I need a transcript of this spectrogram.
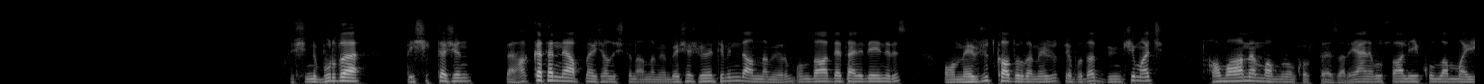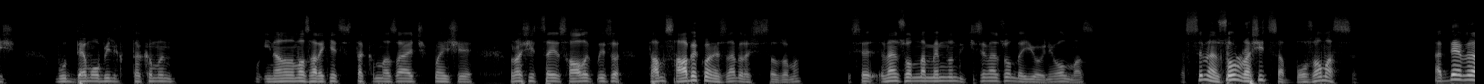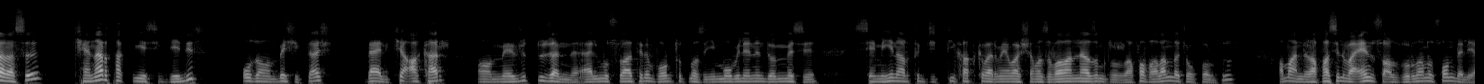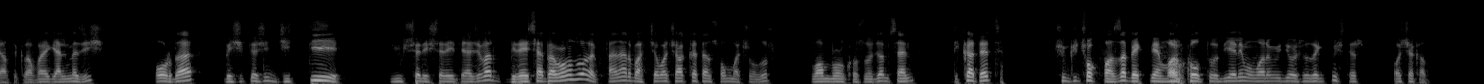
E Şimdi burada Beşiktaş'ın ben hakikaten ne yapmaya çalıştığını anlamıyorum. Beşiktaş yönetimini de anlamıyorum. Onu daha detaylı değiniriz. Ama mevcut kadroda, mevcut yapıda dünkü maç tamamen Van Bronckhorst'a yazar. Yani bu Salih'i kullanma iş, bu demobil takımın bu inanılmaz hareketsiz takımla sahaya çıkma işi, Raşit Sayı sağlıklıysa tam sağ bek oynasın abi Raşit Sayı o zaman. Svensson'dan memnun değil Svensson da iyi oynuyor olmaz. Ya Svensson Raşitsa bozamazsın. Ha, devre arası kenar takviyesi gelir. O zaman Beşiktaş belki akar. Ama mevcut düzende El Musrati'nin form tutması, Immobile'nin dönmesi, Semih'in artık ciddi katkı vermeye başlaması falan lazım. Rafa falan da çok formsuz. Ama hani Rafa Silva en son Zurna'nın son deliği artık Rafa'ya gelmez iş. Orada Beşiktaş'ın ciddi yükselişlere ihtiyacı var. Bireysel performans olarak Fenerbahçe maçı hakikaten son maçın olur. Van Bronckhorst hocam sen dikkat et. Çünkü çok fazla bekleyen var o koltuğu diyelim. Umarım video hoşunuza gitmiştir. Hoşçakalın.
